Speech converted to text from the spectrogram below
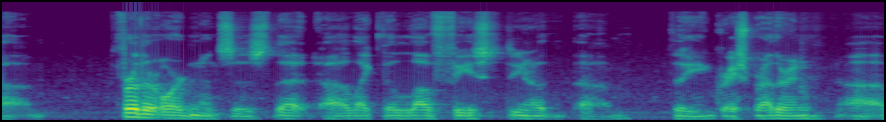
um, further ordinances that, uh, like the love feast, you know, um, the Grace Brethren, uh,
